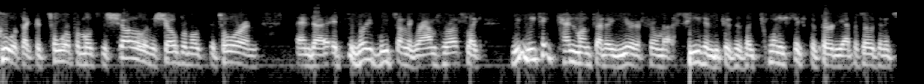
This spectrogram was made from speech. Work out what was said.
cool. It's like the tour promotes the show, and the show promotes the tour, and and uh, it's very boots on the ground for us. Like we, we take ten months out of a year to film a season because there's like twenty six to thirty episodes, and it's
